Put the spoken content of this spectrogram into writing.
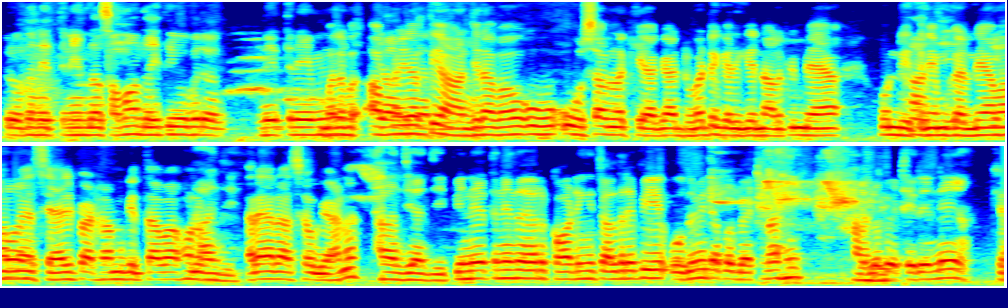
ਫਿਰ ਉਹਦਾ ਨਿਤਨੇਮ ਦਾ ਸਮਾਂ ਹੁੰਦਾ ਸੀ ਤੇ ਉਹ ਫਿਰ ਨਿਤਨੇਮ ਮਤਲਬ ਆਪਣਾ ਜਿਹੜਾ ਕਰਦੇ ਧਿਆਨ ਜਿਹੜਾ ਵਾ ਉਹ ਉਸ ਹਿਸਾਬ ਨਾਲ ਰੱਖਿਆ ਗਿਆ ਡਿਵਰਟ ਕਰੀਏ ਨਾਲ ਵੀ ਮੈਂ ਹੁਣ ਨਿਤਨੇਮ ਕਰ ਲਿਆ ਵਾ ਮੈਂ ਸਹਿਜ ਪੈਟਰਮ ਕੀਤਾ ਵਾ ਹੁਣ ਰਹਿ ਰਸ ਹੋ ਗਿਆ ਹਨਾ? ਹਾਂਜੀ ਹਾਂਜੀ। ਵੀ ਨਿਤਨੇਮ ਦਾ ਰਿਕਾਰਡਿੰਗ ਚੱਲ ਰਹੀ ਵੀ ਉਦੋਂ ਵੀ ਤਾਂ ਆਪਾਂ ਬੈਠਣਾ ਸੀ ਚਲੋ। ਬੈਠੇ ਰਹਿੰਦੇ ਆ। ਕੀ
